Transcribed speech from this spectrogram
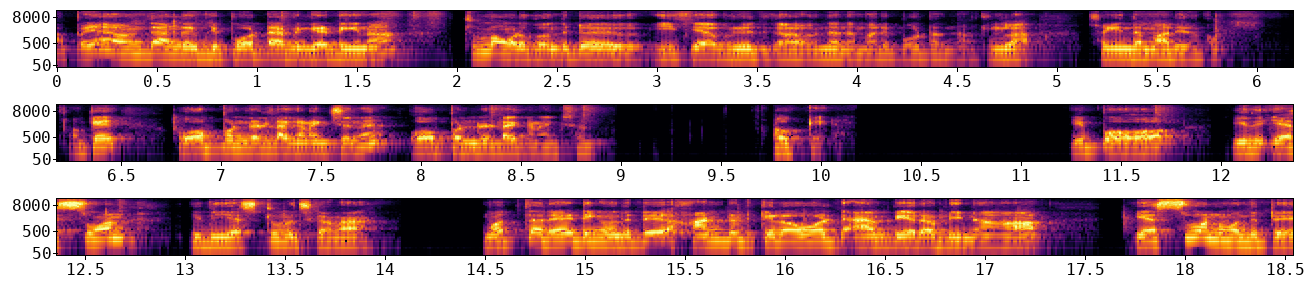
அப்போ ஏன் வந்து அங்கே இப்படி போட்டேன் அப்படின்னு கேட்டிங்கன்னா சும்மா உங்களுக்கு வந்துட்டு ஈஸியாக புரியுறதுக்காக வந்து அந்த மாதிரி போட்டிருந்தேன் ஓகேங்களா ஸோ இந்த மாதிரி இருக்கும். Okay open delta connection open delta connection okay இப்போது இது எஸ் ஒன் இது எஸ் டூன்னு வச்சுக்கோங்களேன். மொத்த ரேட்டிங் வந்துட்டு ஹண்ட்ரட் கிலோ வோல்ட் ஆம்பியர் அப்படின்னா எஸ் ஒன் வந்துட்டு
